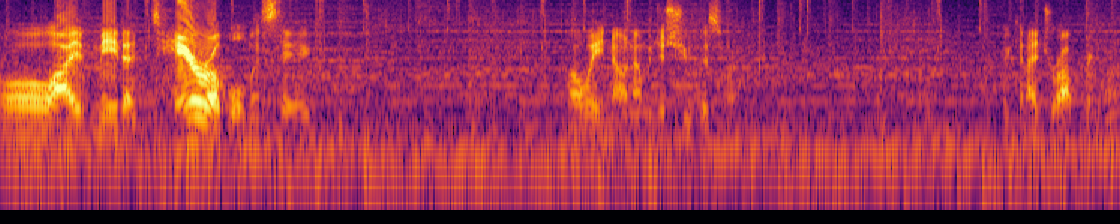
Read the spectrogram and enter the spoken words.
Oh, I've made a terrible mistake. Oh wait, no, now we just shoot this way. Wait, can I drop ringworm?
